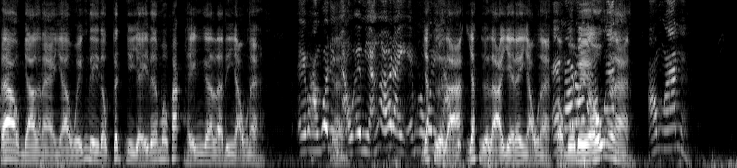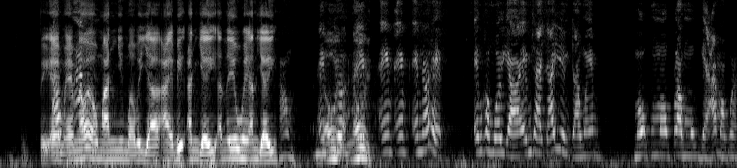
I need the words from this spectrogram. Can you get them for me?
phải không? Nhờ nè nhờ Nguyễn đi đột kích như vậy đó mới phát hiện ra là đi nhậu nè. Em không có đi Dạ. nhậu em vẫn ở đây em không dắt có đi người nhậu. lạ dắt người lạ về đây nhậu nè. Em còn nói mua bia uống nữa nè. Ông anh. Thì em Ông em anh. nói ông anh nhưng mà bây giờ ai biết anh gì? Anh yêu hay anh gì? Không. Anh em ơi, chưa- anh ơi. em, em em em nói thiệt. Em không bao giờ em sai trái với anh chồng em. Một một lòng một dạ một à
